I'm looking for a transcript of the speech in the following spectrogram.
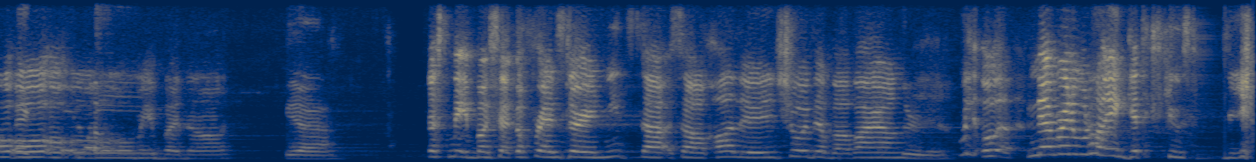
oo, Like, oo, oo, oo, may iba na. Yeah. Tapos may ibang set of friends na rin meet sa, sa college. So, diba, parang, True. well, oh, never naman ako get excuse me.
